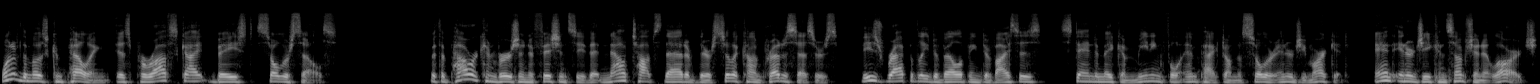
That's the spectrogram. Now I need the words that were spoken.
One of the most compelling is perovskite-based solar cells. With a power conversion efficiency that now tops that of their silicon predecessors, these rapidly developing devices stand to make a meaningful impact on the solar energy market and energy consumption at large.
